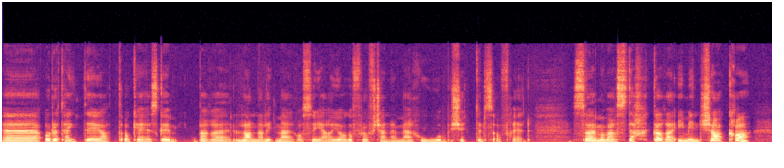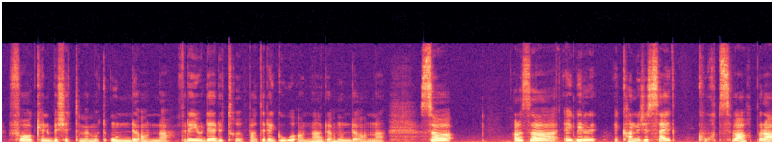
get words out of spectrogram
Eh, og da tenkte jeg at OK, jeg skal bare lande litt mer og så gjøre yoga, for da kjenner jeg mer ro og beskyttelse og fred. Så jeg må være sterkere i min chakra for å kunne beskytte meg mot onde ånder. For det er jo det du tror på, at det er gode ånder, det er onde ånder. Så altså jeg, vil, jeg kan ikke si et kort svar på det,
